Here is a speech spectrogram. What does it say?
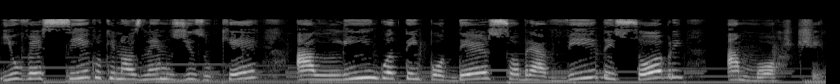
E o versículo que nós lemos diz o que? A língua tem poder sobre a vida e sobre a morte.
